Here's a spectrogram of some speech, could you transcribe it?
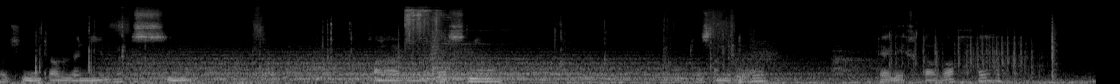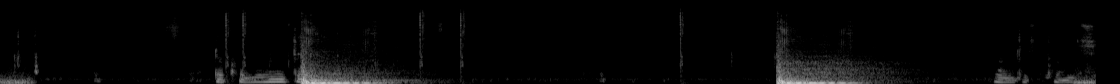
Kann auch das noch. Und was haben wir da? Bericht der Wache. Dokumente. Nein, das falsch.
